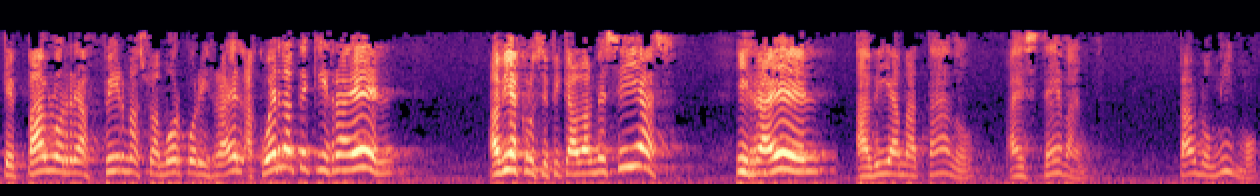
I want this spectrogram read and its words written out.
que Pablo reafirma su amor por Israel? Acuérdate que Israel había crucificado al Mesías. Israel había matado a Esteban. Pablo mismo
